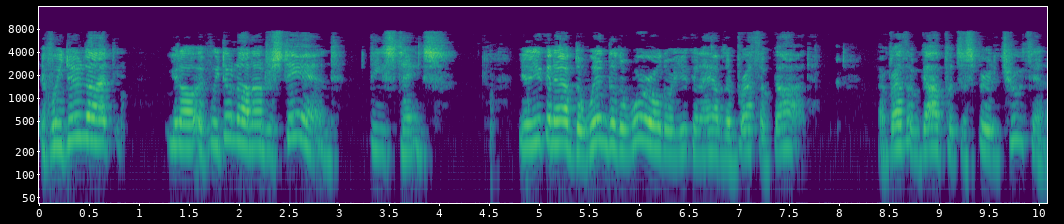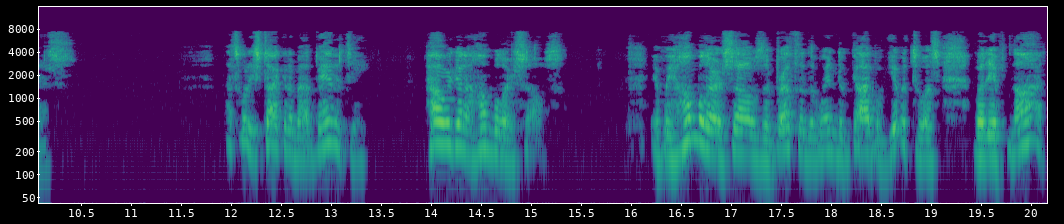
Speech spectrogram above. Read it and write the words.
If we do not you know, if we do not understand these things, you know, you can have the wind of the world or you can have the breath of God. The breath of God puts the spirit of truth in us. That's what he's talking about, vanity. How are we going to humble ourselves? If we humble ourselves, the breath of the wind of God will give it to us. But if not,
